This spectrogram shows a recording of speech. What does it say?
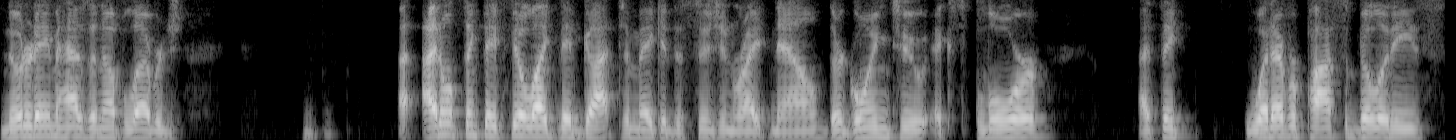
Notre Dame has enough leverage. I don't think they feel like they've got to make a decision right now. They're going to explore, I think, whatever possibilities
